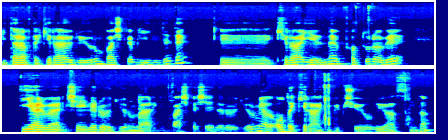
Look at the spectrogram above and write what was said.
Bir tarafta kira ödüyorum. Başka bir ilde de e, kira yerine fatura ve diğer ver, şeyleri ödüyorum. Vergi başka şeyleri ödüyorum. Ya o da kira gibi bir şey oluyor aslında.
